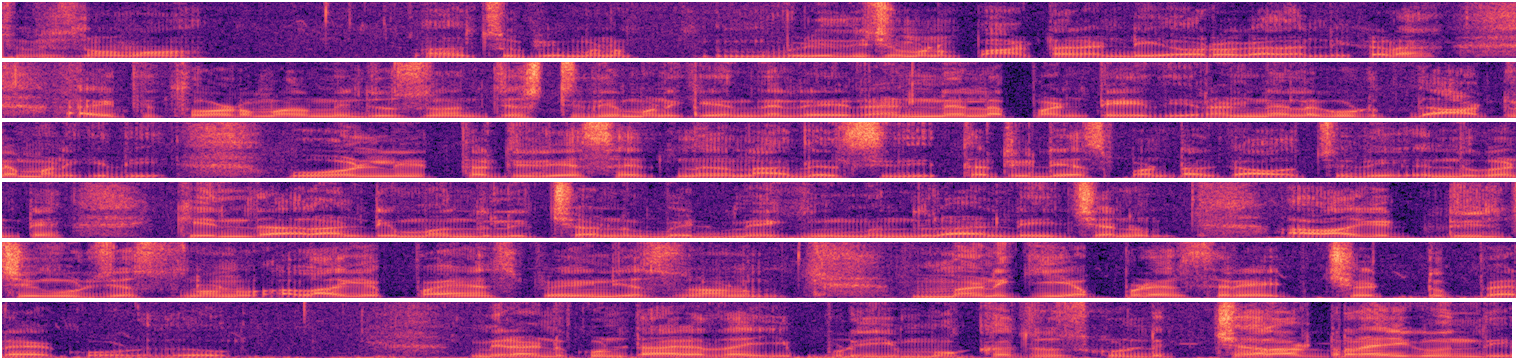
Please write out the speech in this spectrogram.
చూపిస్తున్నామా చూపి. మనం వీడియో తీసి మనం పాటాలండి ఎవరో కాదండి ఇక్కడ. అయితే తోట మీరు చూస్తున్నాం జస్ట్ ఇది మనకి ఏంటంటే రెండు నెలల పంట ఇది. రెండు నెలలు కూడా దాట్లే మనకి ఇది ఓన్లీ థర్టీ డేస్ అవుతుంది నాకు తెలిసి ఇది. థర్టీ డేస్ పంట కావచ్చు ఇది. ఎందుకంటే కింద అలాంటి మందులు ఇచ్చాను బెడ్ మేకింగ్ మందులు అలాంటివి ఇచ్చాను. అలాగే డ్రించింగ్ కూడా చేస్తున్నాను అలాగే పైన స్ప్రేయింగ్ చేస్తున్నాను. మనకి ఎప్పుడైనా సరే చెట్టు పెరగకూడదు. మీరు అనుకుంటారు కదా ఇప్పుడు ఈ మొక్క చూసుకుంటే చాలా డ్రైగా ఉంది.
